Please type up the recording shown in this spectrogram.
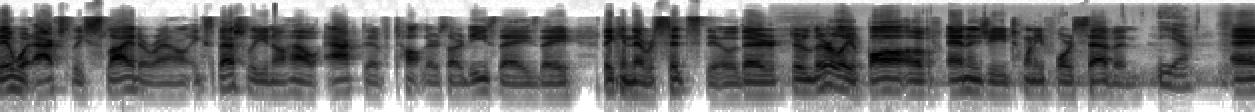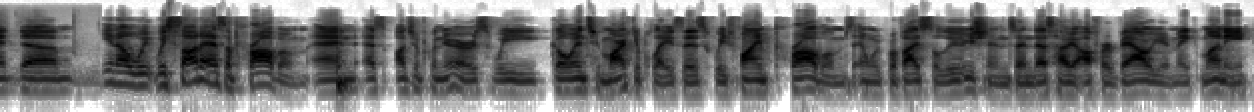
they would actually slide around, especially you know how active toddlers are these days. They they can never sit still. They're they're literally a ball of energy twenty four seven. Yeah. And um, you know we, we saw that as a problem. And as entrepreneurs, we go into marketplaces, we find problems, and we provide solutions, and that's how you offer value and make money.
